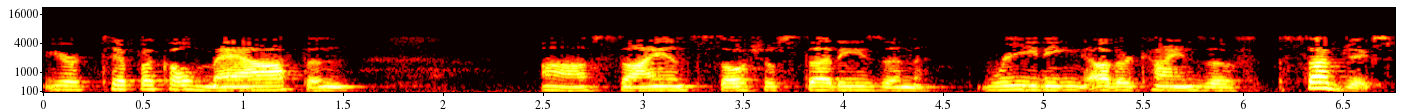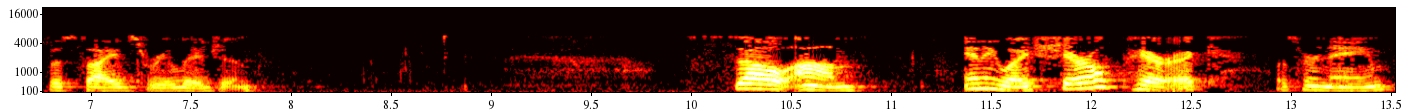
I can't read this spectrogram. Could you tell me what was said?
your typical math and uh, science, social studies, and reading other kinds of subjects besides religion. So, um, anyway, Cheryl Perich was her name.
